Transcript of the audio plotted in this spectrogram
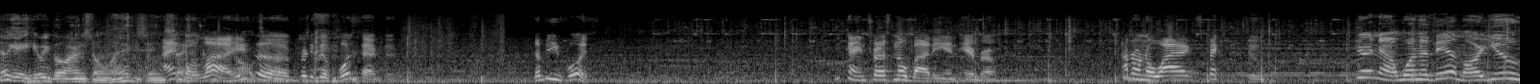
Okay, here we go, arms and legs inside. I ain't gonna lie. He's a time. pretty good voice actor. W voice. You can't trust nobody in here, bro. I don't know why I expected to. You're not one of them, are you?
